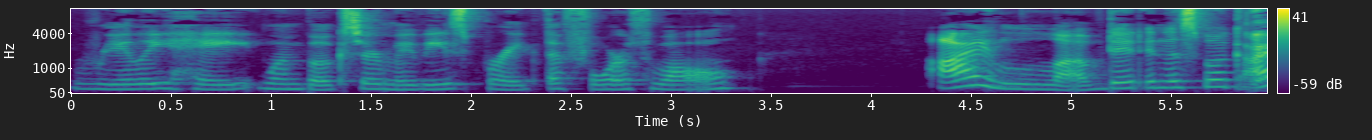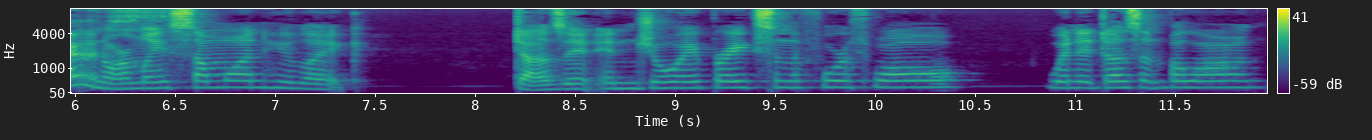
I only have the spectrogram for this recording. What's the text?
really hate when books or movies break the fourth wall. I loved it in this book. Yes. I'm normally someone who, like, doesn't enjoy breaks in the fourth wall when it doesn't belong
